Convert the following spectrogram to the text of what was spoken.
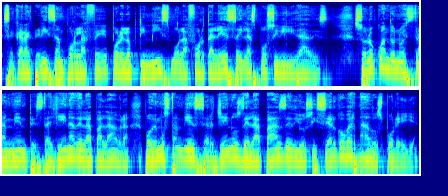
Se caracterizan por la fe, por el optimismo, la fortaleza y las posibilidades. Solo cuando nuestra mente está llena de la palabra, podemos también ser llenos de la paz de Dios y ser gobernados por ella.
